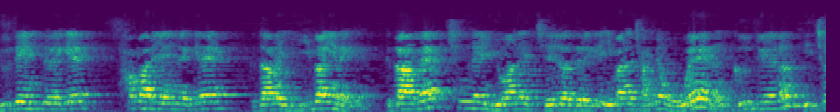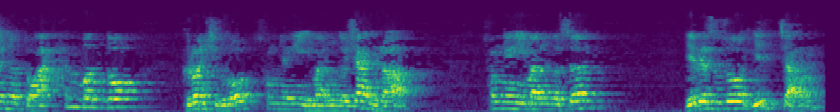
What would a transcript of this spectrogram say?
유대인들에게 사마리아인에게 그 다음에 이방인에게 그 다음에 침례 요한의 제자들에게 임하는 장면 외에는 그 뒤에는 2000년 동안 한 번도 그런 식으로 성령이 임하는 것이 아니라 성령이 임하는 것은 예배소서 1장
